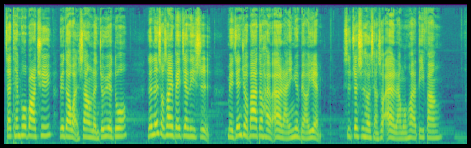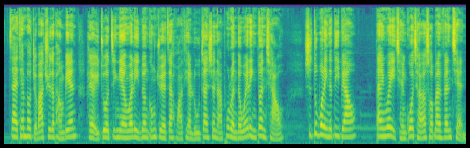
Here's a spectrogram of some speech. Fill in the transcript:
在 Temple Bar 区，越到晚上人就越多，人人手上一杯健力士，每间酒吧都还有爱尔兰音乐表演，是最适合享受爱尔兰文化的地方。在 Temple 酒吧区的旁边，还有一座纪念威灵顿公爵在滑铁卢战胜拿破仑的威灵顿桥，是都柏林的地标。但因为以前过桥要收半分钱，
